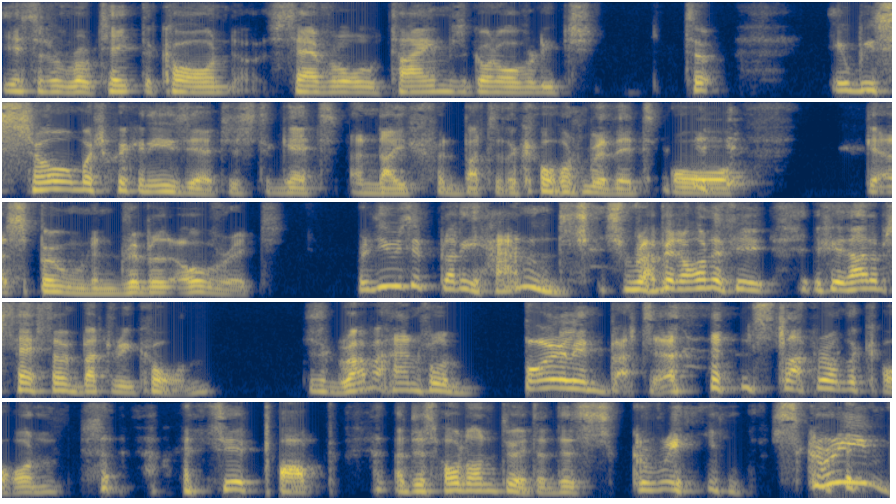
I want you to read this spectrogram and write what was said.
you sort of rotate the corn several times, going over each. So it would be so much quicker and easier just to get a knife and butter the corn with it, or get a spoon and dribble it over it. But use it bloody hand. Just rub it on if you if you're that obsessed with buttery corn. Just grab a handful of boiling butter and slap it on the corn and see it pop and just hold on to it and just scream, scream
